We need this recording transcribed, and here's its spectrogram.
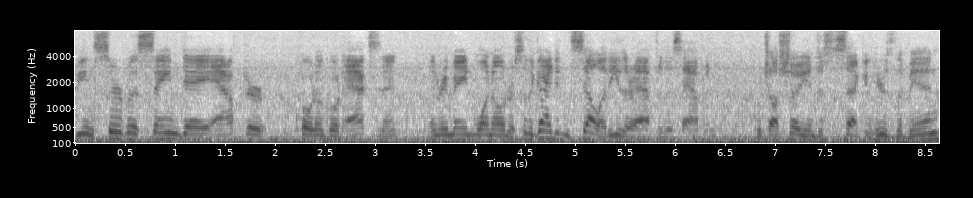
being serviced same day after quote unquote accident and remained one owner. So the guy didn't sell it either after this happened, which I'll show you in just a second. Here's the VIN.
